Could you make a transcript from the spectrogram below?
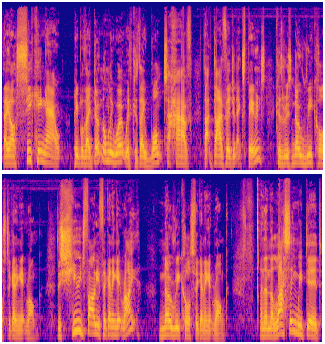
They are seeking out people they don't normally work with because they want to have that divergent experience because there is no recourse to getting it wrong. There's huge value for getting it right, no recourse for getting it wrong. And then the last thing we did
